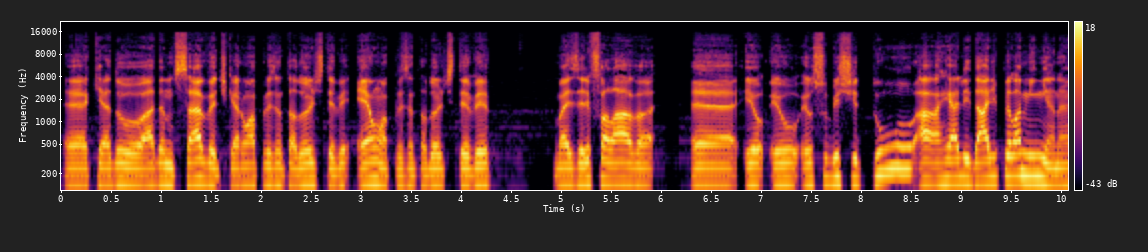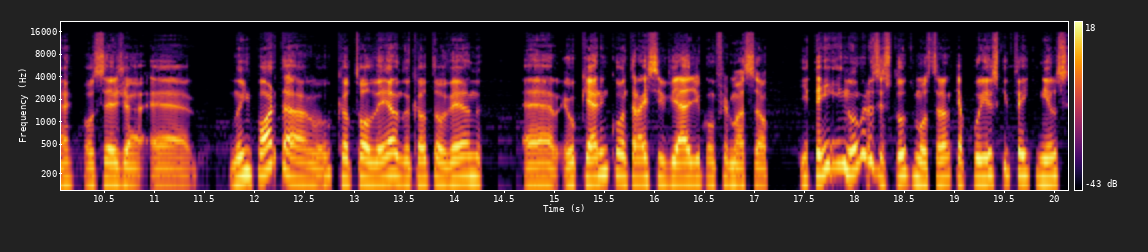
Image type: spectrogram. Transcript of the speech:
é, que é do Adam Savage, que era um apresentador de TV, é um apresentador de TV, mas ele falava: é, eu, eu, eu substituo a realidade pela minha, né? Ou seja, é, não importa o que eu tô lendo, o que eu tô vendo, é, eu quero encontrar esse viés de confirmação. E tem inúmeros estudos mostrando que é por isso que fake news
